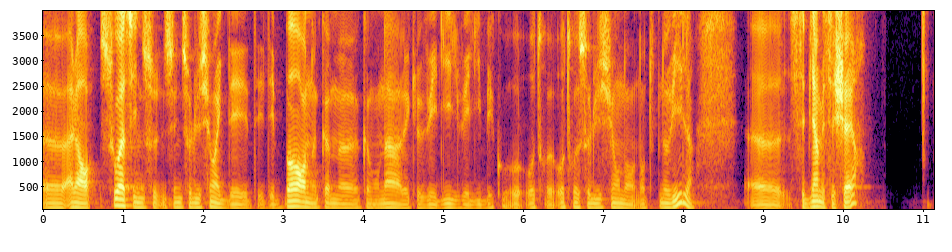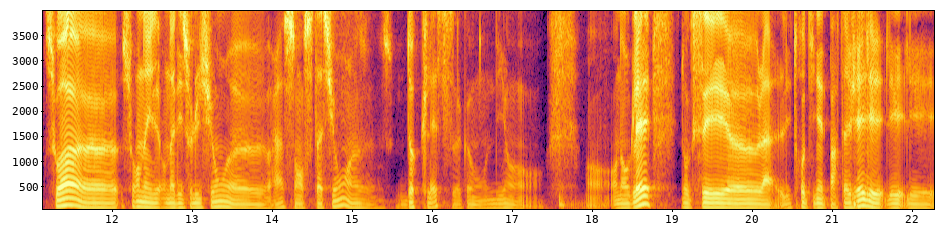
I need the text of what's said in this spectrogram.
Euh, alors, soit c'est une, solution avec des, bornes comme, euh, comme on a avec le Véli, le Vélib, et co- autre, autre solution dans, toutes nos villes. Euh, c'est bien, mais c'est cher. Soit, soit on, a, on a des solutions sans station, hein, dockless, comme on dit en, en, anglais. Donc, c'est les trottinettes partagées, les, les,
